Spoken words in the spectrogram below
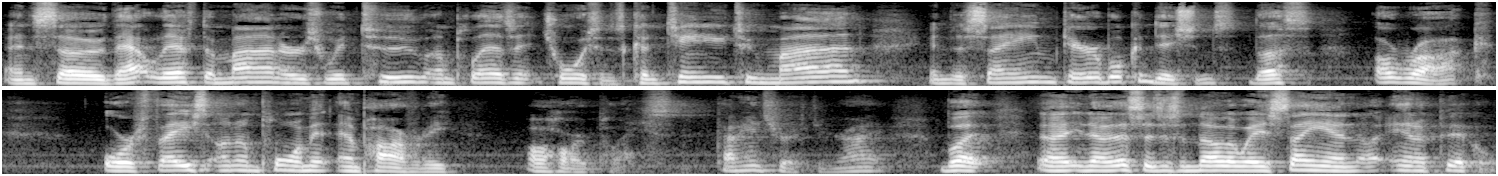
and so that left the miners with two unpleasant choices: continue to mine in the same terrible conditions, thus a rock, or face unemployment and poverty, a hard place. Kind of interesting, right? But uh, you know, this is just another way of saying uh, in a pickle.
